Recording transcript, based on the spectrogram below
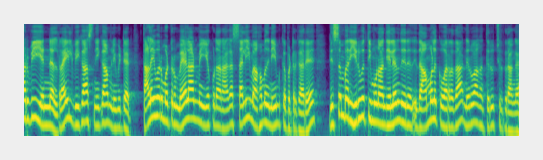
RVNL rail Vikas Nigam limited. தலைவர் மற்றும் மேலாண்மை இயக்குனராக சலீம் அகமது நியமிக்கப்பட்டிருக்காரு. டிசம்பர் இருபத்தி மூணாம் தேதியிலேருந்து இது இது அமலுக்கு வர்றதா நிர்வாகம் தெரிவிச்சிருக்கிறாங்க.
